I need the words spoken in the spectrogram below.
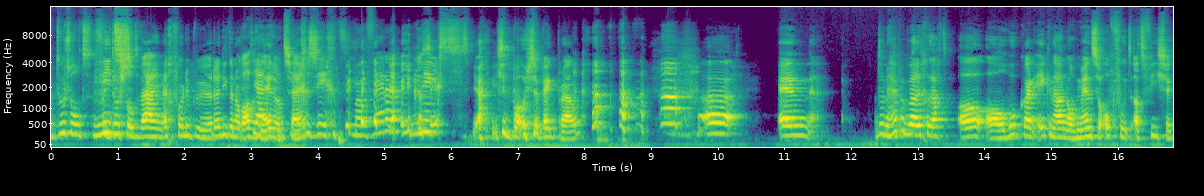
Verdoezeld niet verdoezelt weinig voor de buren. Die dan ook altijd Ja, Nederland je zijn. gezicht, maar verder Ja, je gezicht. niks. Ja, je boze wenkbrauwen. Eh, en toen heb ik wel eens gedacht, oh oh, hoe kan ik nou nog mensen opvoedadviezen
